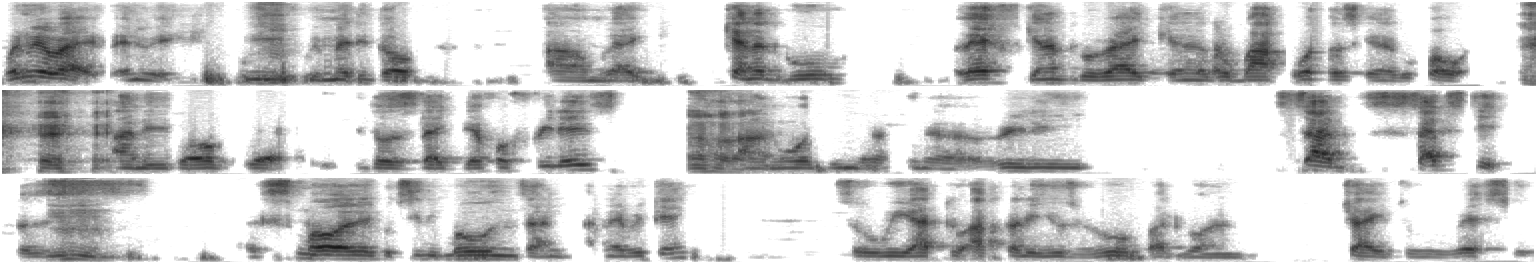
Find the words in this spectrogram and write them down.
when we arrived, anyway, we, we met the dog um, like cannot go left, cannot go right, cannot go backwards, cannot go forward. and it, all, yeah, it was like there for three days uh-huh. and was in a, in a really sad, sad state because mm. small, you could see the bones and, and everything. So we had to actually use rope and go and try to rescue.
